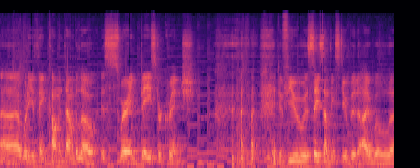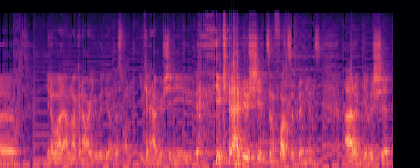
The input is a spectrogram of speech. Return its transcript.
uh, what do you think? Comment down below. Is swearing based or cringe? if you say something stupid, I will. Uh, you know what? I'm not gonna argue with you on this one. You can have your shitty. you can have your shits and fucks opinions. I don't give a shit.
